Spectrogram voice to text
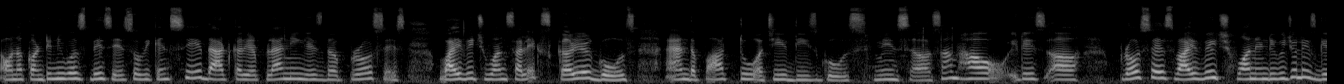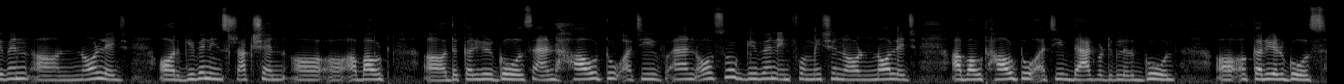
on a continuous basis. So, we can say that career planning is the process by which one selects career goals and the path to achieve these goals means somehow it is a process by which one individual is given uh, knowledge or given instruction uh, about uh, the career goals and how to achieve and also given information or knowledge about how to achieve that particular goal uh, career goals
